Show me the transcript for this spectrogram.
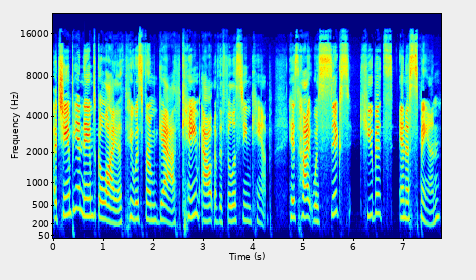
A champion named Goliath, who was from Gath, came out of the Philistine camp. His height was six cubits and a span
